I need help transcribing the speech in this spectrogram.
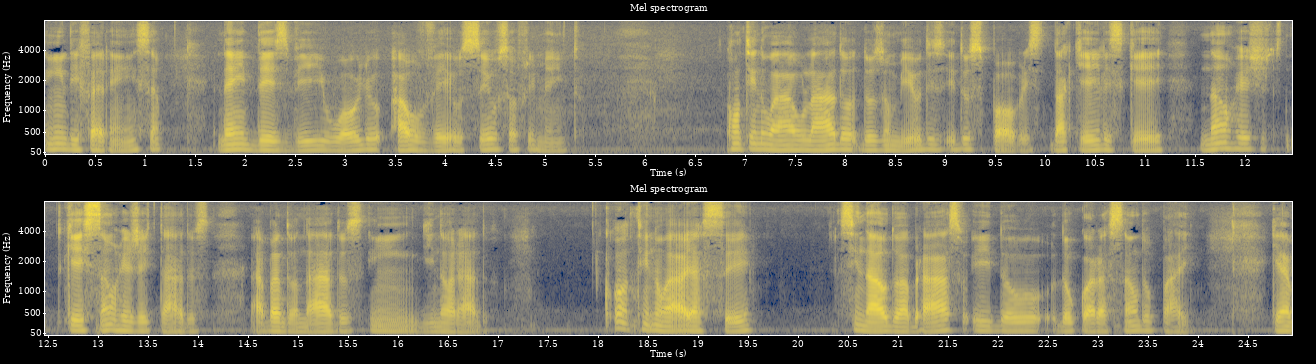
indiferença, nem desvie o olho ao ver o seu sofrimento. Continuar ao lado dos humildes e dos pobres, daqueles que não que são rejeitados, abandonados e ignorados continuar a ser sinal do abraço e do, do coração do Pai. Que, a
